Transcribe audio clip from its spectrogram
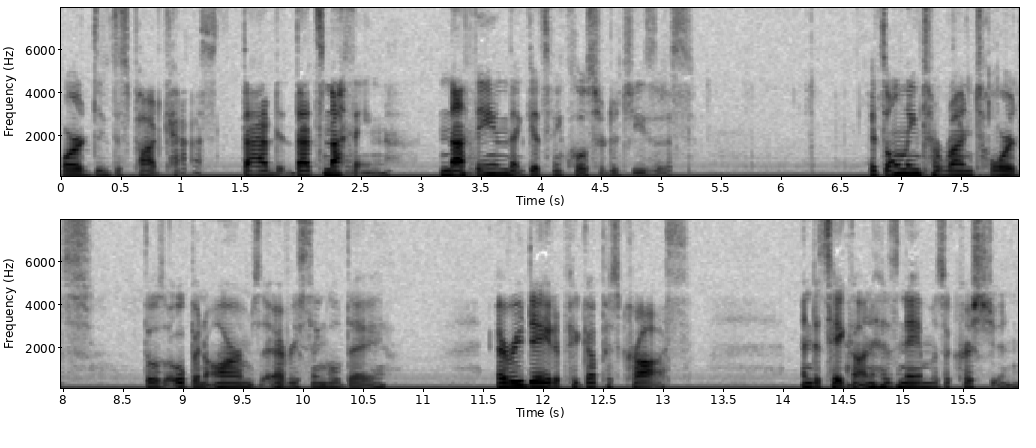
or do this podcast, that that's nothing. Nothing that gets me closer to Jesus. It's only to run towards those open arms every single day. Every day to pick up his cross and to take on his name as a Christian.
